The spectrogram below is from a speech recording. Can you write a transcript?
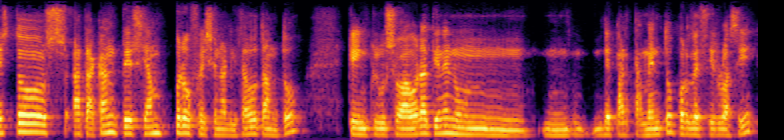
estos atacantes se han profesionalizado tanto que incluso ahora tienen un, departamento, por decirlo así,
